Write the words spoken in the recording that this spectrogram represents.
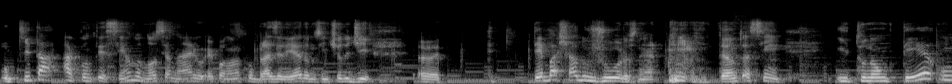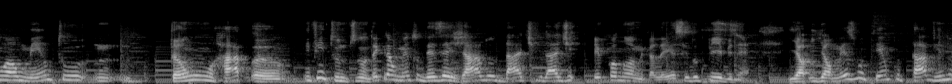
o que está acontecendo no cenário econômico brasileiro no sentido de uh, ter baixado os juros, né? Tanto assim, e tu não ter um aumento tão rápido. Uh, enfim, tu, tu, não tem aquele aumento desejado da atividade econômica, leia-se do PIB, né? E ao, e ao, mesmo tempo tá vindo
